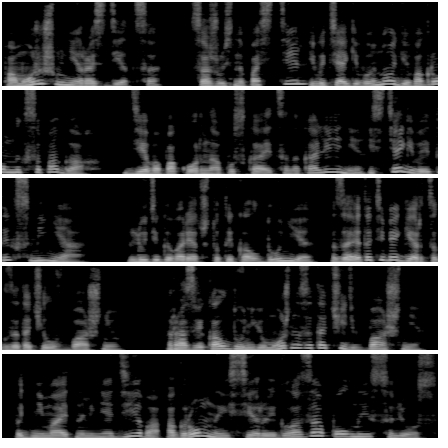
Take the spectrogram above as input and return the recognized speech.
«Поможешь мне раздеться?» Сажусь на постель и вытягиваю ноги в огромных сапогах. Дева покорно опускается на колени и стягивает их с меня. Люди говорят, что ты колдунья, за это тебя герцог заточил в башню. Разве колдунью можно заточить в башне? Поднимает на меня дева огромные серые глаза, полные слез.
